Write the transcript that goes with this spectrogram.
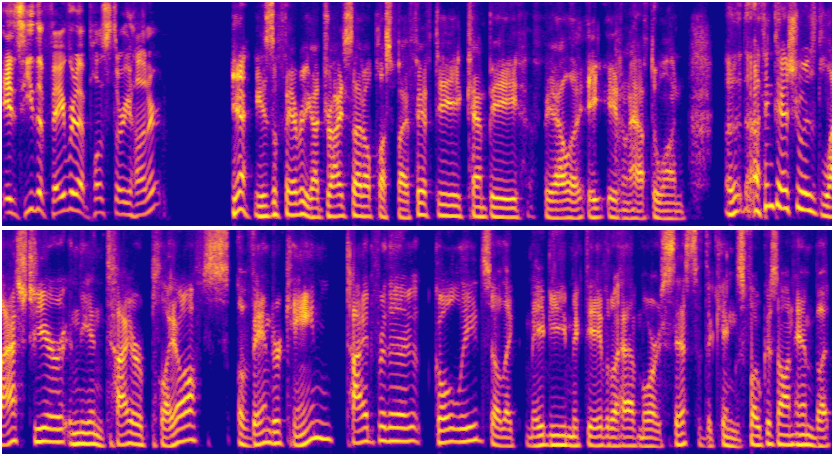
is he the favorite at plus three hundred? Yeah, he's the favorite. You got Draisaitl plus 550, Kempe, Fiala, eight, eight and a half to one. Uh, I think the issue is last year in the entire playoffs, Evander Kane tied for the goal lead. So, like, maybe McDavid will have more assists if the Kings focus on him. But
